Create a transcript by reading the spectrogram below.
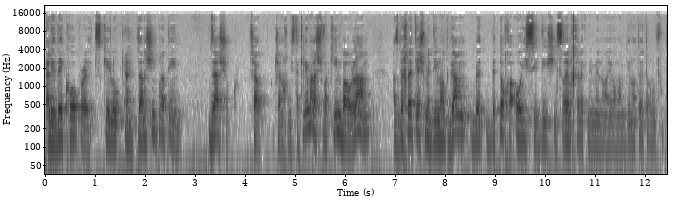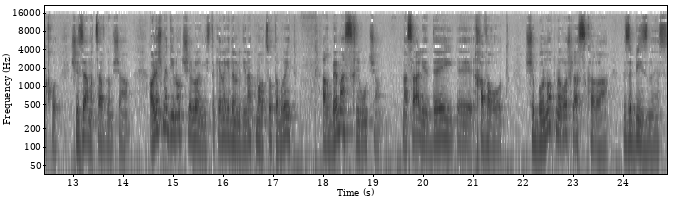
על ידי corporates, כאילו, כן. זה אנשים פרטיים, זה השוק. עכשיו, כשאנחנו מסתכלים על השווקים בעולם, אז בהחלט יש מדינות, גם ב- בתוך ה-OECD, שישראל חלק ממנו היום, המדינות היותר מפותחות, שזה המצב גם שם, אבל יש מדינות שלא, אם נסתכל נגיד על מדינה כמו ארצות הברית, הרבה מהשכירות שם נעשה על ידי אה, חברות שבונות מראש להשכרה, וזה ביזנס,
